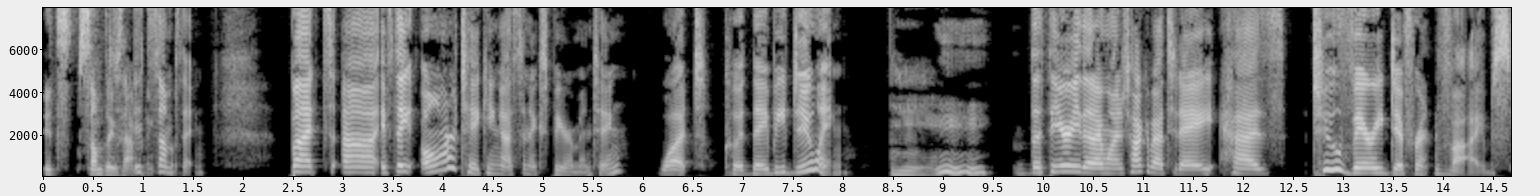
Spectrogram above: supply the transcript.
It's something's happening. It's something. But uh, if they are taking us and experimenting, what could they be doing? Mhm. The theory that I want to talk about today has two very different vibes.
